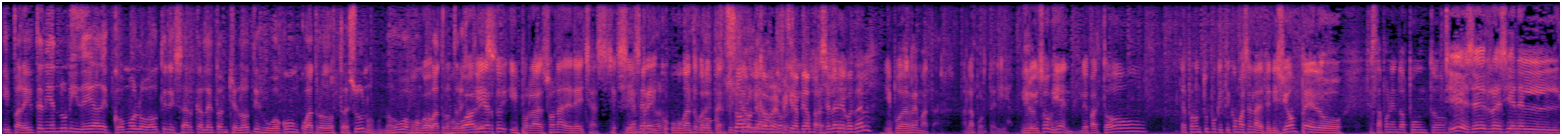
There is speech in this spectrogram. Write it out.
y para ir teniendo una idea de cómo lo va a utilizar Carleto Ancelotti jugó con un 4-2-3-1 no jugó con Jugó, 4-3-3 jugó abierto y por la zona derecha, Sí, siempre señor. jugando Y con el con perfil solo cambiado, Lewandowski en punta, sí. y poder rematar a la portería. Y lo hizo bien, le faltó de pronto un poquitico más en la definición, pero se está poniendo a punto. Sí, ese es recién el,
